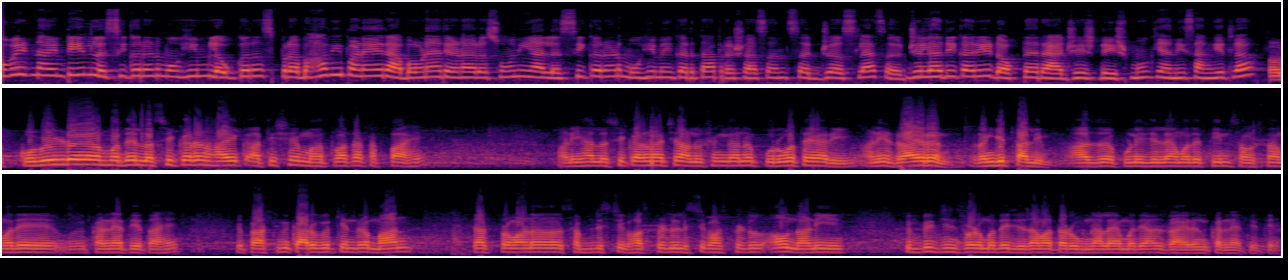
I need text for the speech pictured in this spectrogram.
कोविड नाईन्टीन लसीकरण मोहीम लवकरच प्रभावीपणे राबवण्यात येणार असून या लसीकरण मोहिमेकरता प्रशासन सज्ज असल्याचं जिल्हाधिकारी डॉक्टर राजेश देशमुख यांनी सांगितलं. कोविडमध्ये लसीकरण हा एक अतिशय महत्त्वाचा टप्पा आहे. आणि ह्या लसीकरणाच्या अनुषंगानं पूर्वतयारी आणि ड्राय रन रंगीत तालीम आज पुणे जिल्ह्यामध्ये तीन संस्थांमध्ये करण्यात येत आहे. ते प्राथमिक आरोग्य केंद्र मान त्याचप्रमाणे sub district hospital district hospital Aundh आणि पिंपरी चिंचवडमध्ये जिजामाता रुग्णालयामध्ये आज ड्राय रन करण्यात येते.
